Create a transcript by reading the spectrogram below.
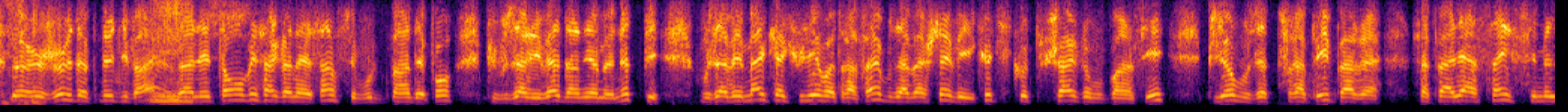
jeu de pneus d'hiver. Vous allez tomber sans connaissance si vous ne le demandez pas, puis vous arrivez à la dernière minute, puis vous avez mal calculé votre affaire, vous avez acheté un véhicule qui coûte plus cher que vous pensiez, puis là, vous êtes frappé par... Euh, ça peut aller à 5 6 000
